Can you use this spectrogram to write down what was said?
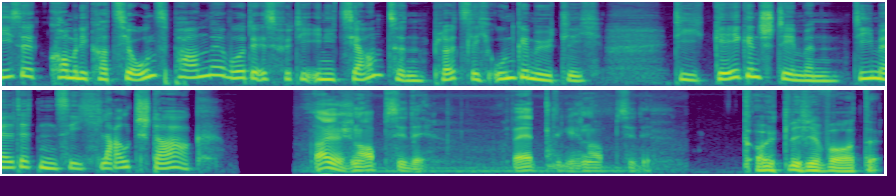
diese Kommunikationspanne wurde es für die Initianten plötzlich ungemütlich. Die Gegenstimmen, die meldeten sich lautstark. Das ist eine Schnapsidee. Fertige Schnapsidee. Deutliche Worte,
